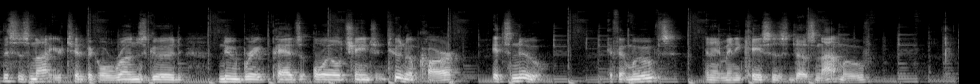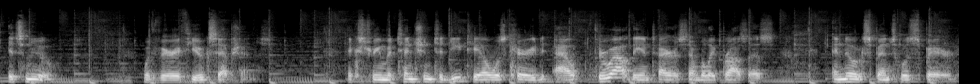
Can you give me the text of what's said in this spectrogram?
This is not your typical runs good, new brake pads, oil change and tune-up car. It's new. If it moves, and in many cases does not move, it's new, with very few exceptions. Extreme attention to detail was carried out throughout the entire assembly process, and no expense was spared.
